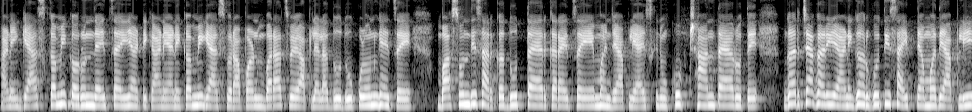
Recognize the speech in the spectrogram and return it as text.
आणि गॅस कमी करून द्यायचा आहे ह्या ठिकाणी. आणि कमी गॅसवर आपण बराच वेळ आपल्याला दूध उकळून घ्यायचं आहे बासुंदीसारखं दूध तयार करायचं आहे म्हणजे आपली आईस्क्रीम खूप छान तयार होते. घरच्या घरी आणि घरगुती साहित्यामध्ये आपली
